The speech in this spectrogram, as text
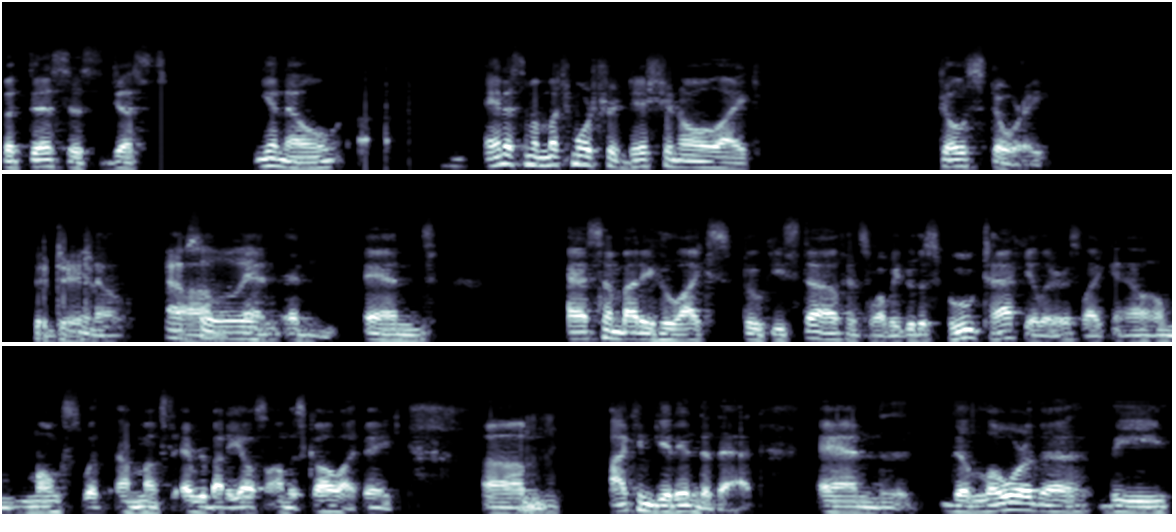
But this is just you know, and it's a much more traditional like ghost story, Indeed. you know. um, Absolutely. and and and as somebody who likes spooky stuff, that's why we do the spooktaculars, like you know, amongst with amongst everybody else on this call, I think. Um, Mhm. I can get into that. And the lower the the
